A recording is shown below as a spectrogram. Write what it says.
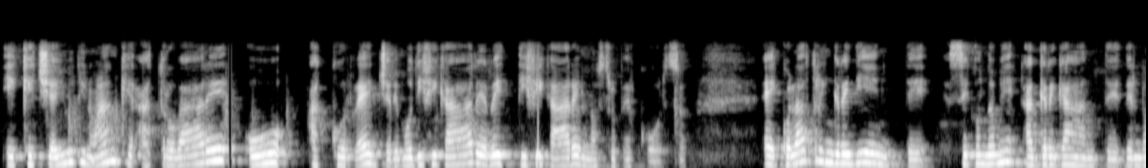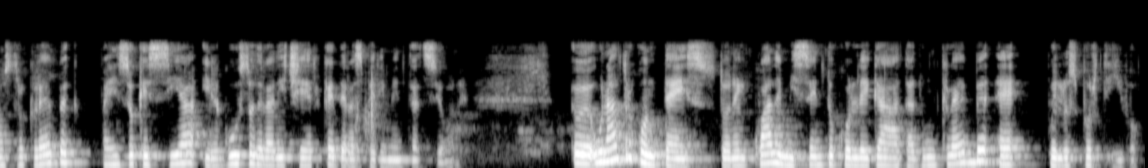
e che ci aiutino anche a trovare o a correggere, modificare, rettificare il nostro percorso. Ecco, l'altro ingrediente, secondo me, aggregante del nostro club, penso che sia il gusto della ricerca e della sperimentazione. Uh, un altro contesto nel quale mi sento collegata ad un club è quello sportivo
